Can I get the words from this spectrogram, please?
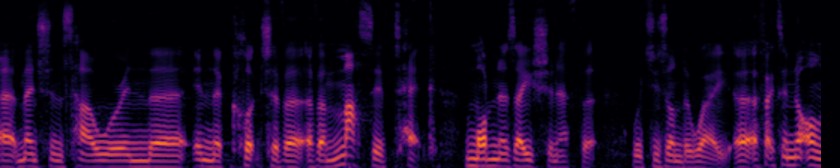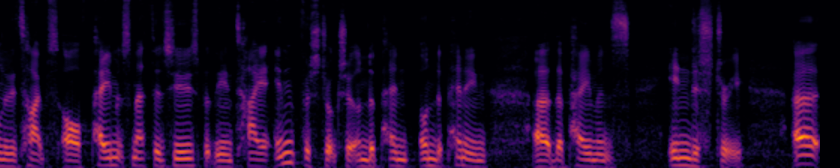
uh, mentions how we're in the, in the clutch of a, of a massive tech modernization effort which is underway, uh, affecting not only the types of payments methods used, but the entire infrastructure underpin, underpinning uh, the payments industry. Uh,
